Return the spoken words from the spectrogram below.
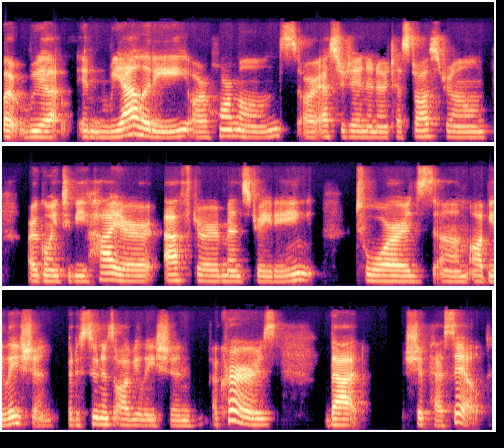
but rea- in reality, our hormones, our estrogen and our testosterone, are going to be higher after menstruating towards um, ovulation. But as soon as ovulation occurs, that ship has sailed.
